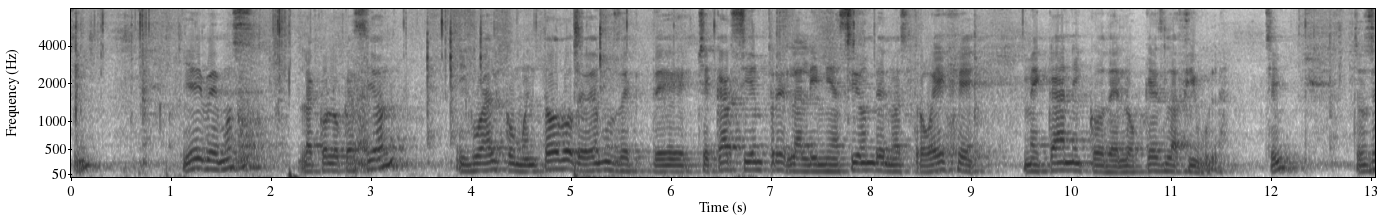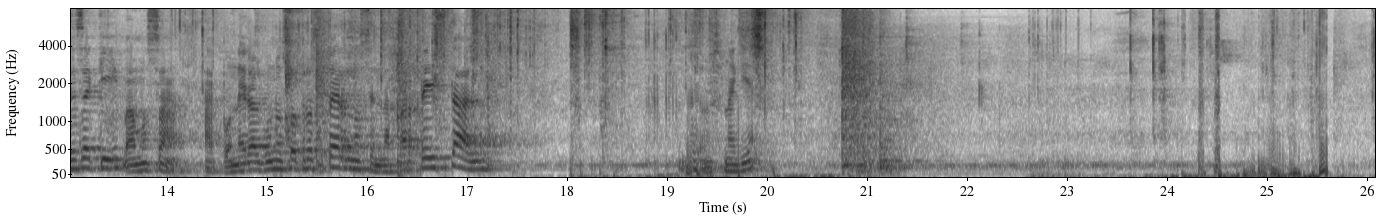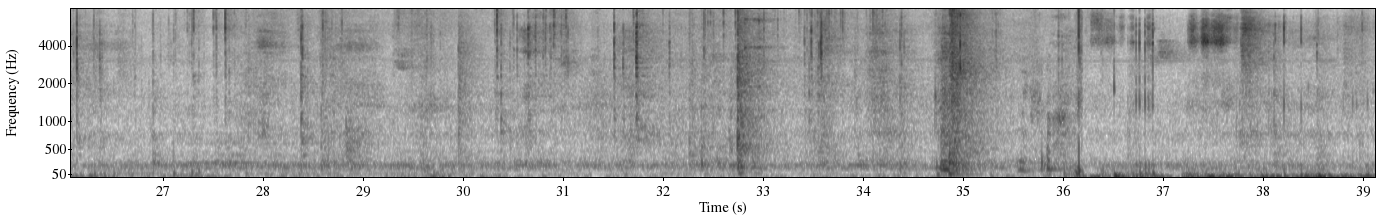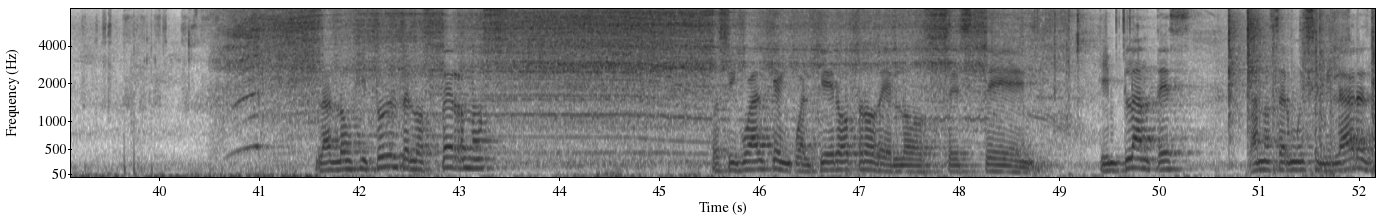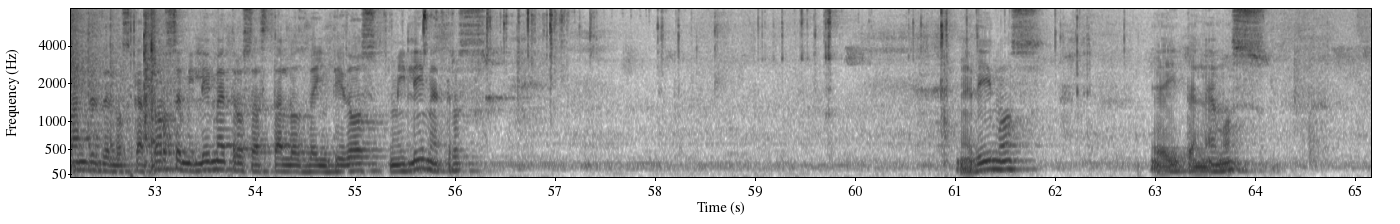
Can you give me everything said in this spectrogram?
¿sí? Y ahí vemos la colocación, igual como en todo debemos de, checar siempre la alineación de nuestro eje mecánico de lo que es la fíbula. ¿sí? Entonces aquí vamos a, a poner algunos otros pernos en la parte distal. Damos una guía. Las longitudes de los pernos, pues igual que en cualquier otro de los este, implantes, van a ser muy similares, van desde los 14 milímetros hasta los 22 milímetros. Medimos y ahí tenemos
